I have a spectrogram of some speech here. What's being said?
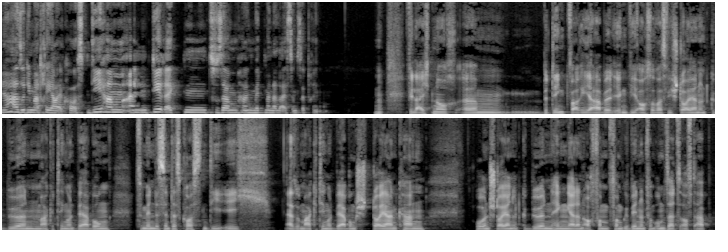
Ja, also die Materialkosten. Die haben einen direkten Zusammenhang mit meiner Leistungserbringung. Vielleicht noch ähm, bedingt variabel irgendwie auch sowas wie Steuern und Gebühren, Marketing und Werbung. Zumindest sind das Kosten, die ich, also Marketing und Werbung steuern kann. Und Steuern und Gebühren hängen ja dann auch vom, vom Gewinn und vom Umsatz oft ab.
